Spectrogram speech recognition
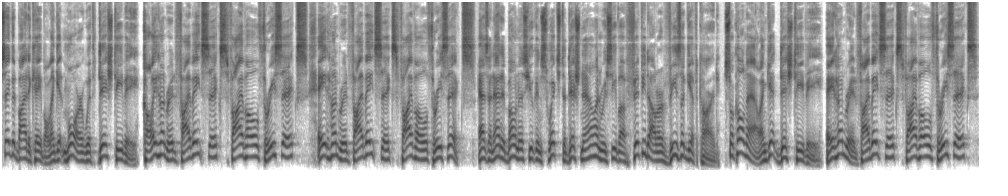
Say goodbye to cable and get more with Dish TV. Call 800 586 5036. 800 586 5036. As an added bonus, you can switch to Dish now and receive a $50 Visa gift card. So call now and get Dish TV. 800 586 5036.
